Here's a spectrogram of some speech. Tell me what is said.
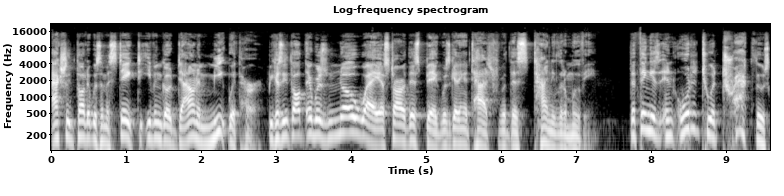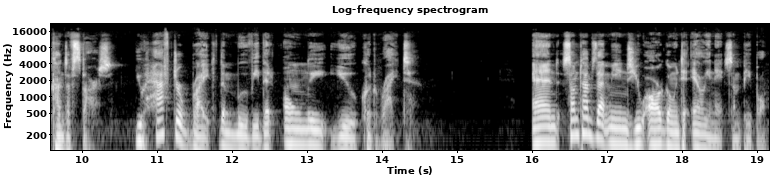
actually thought it was a mistake to even go down and meet with her because he thought there was no way a star this big was getting attached with this tiny little movie. The thing is, in order to attract those kinds of stars, you have to write the movie that only you could write. And sometimes that means you are going to alienate some people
